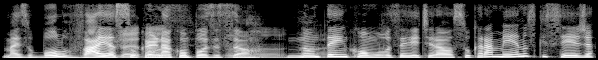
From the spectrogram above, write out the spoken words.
Mas o bolo vai é açúcar é na composição. Ah, tá. Não tem como você retirar o açúcar, a menos que seja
